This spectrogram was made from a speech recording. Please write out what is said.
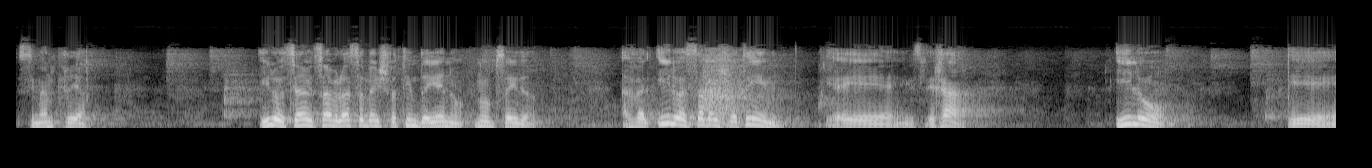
בסימן קריאה. אילו יוצא למצרים ולא עשה בהם שבטים דיינו, נו בסדר. אבל אילו עשה בהם שבטים, אה, סליחה, אילו אה,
